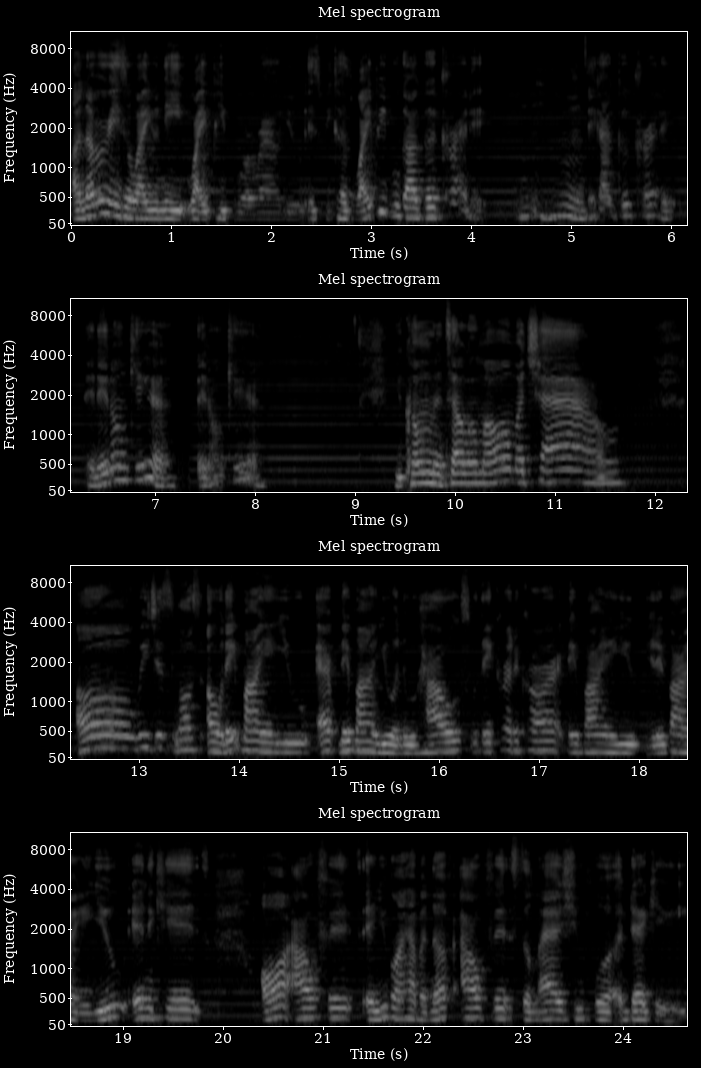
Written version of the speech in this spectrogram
Another reason why you need white people around you is because white people got good credit. Mm-hmm. They got good credit, and they don't care. They don't care. You come and tell them, "Oh, my child." Oh, we just lost. Oh, they buying you. They buying you a new house with their credit card. They buying you. They buying you and the kids all outfits, and you're gonna have enough outfits to last you for a decade.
